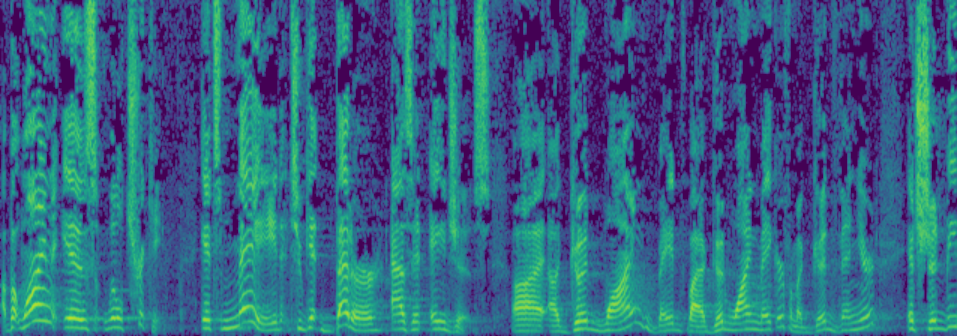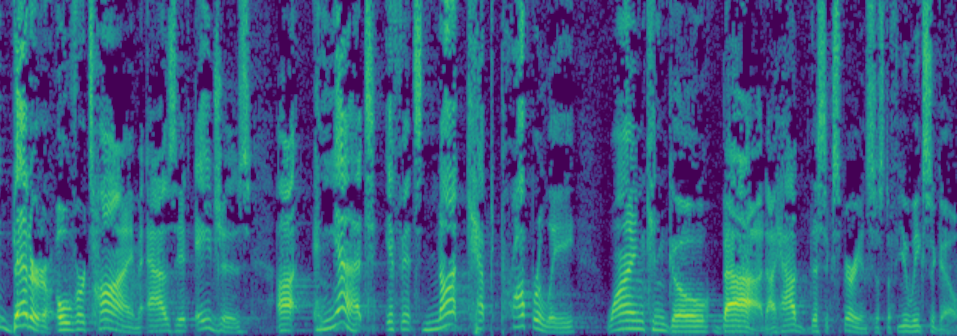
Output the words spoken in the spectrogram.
Uh, but wine is a little tricky. It's made to get better as it ages. Uh, a good wine made by a good winemaker from a good vineyard, it should be better over time as it ages. Uh, and yet, if it's not kept properly, wine can go bad. I had this experience just a few weeks ago.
